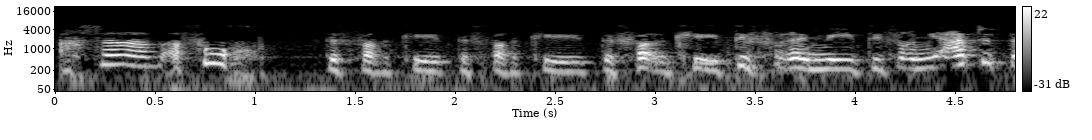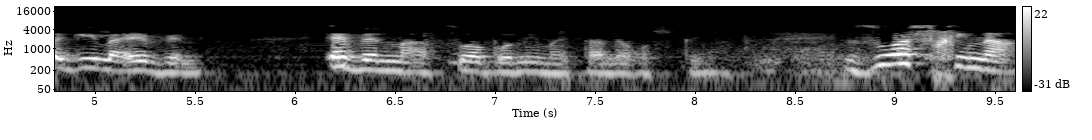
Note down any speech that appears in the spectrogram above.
עכשיו, הפוך, תפרקי, תפרקי, תפרקי, תפרמי, תפרמי, עד שתגיעי לאבן. אבן מה עשו הבונים הייתה לראש פינה. זו השכינה,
